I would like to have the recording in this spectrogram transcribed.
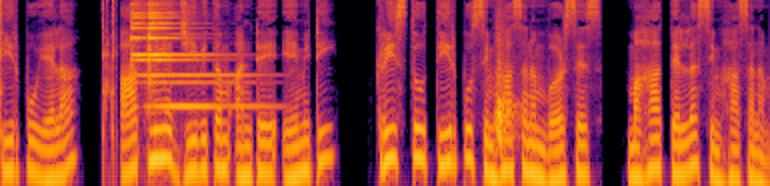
తీర్పు ఎలా? ఆత్మీయ జీవితం అంటే ఏమిటి? క్రీస్తు తీర్పు సింహాసనం వర్సెస్ మహా తెల్ల సింహాసనం.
